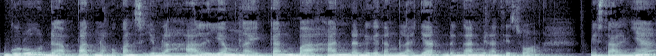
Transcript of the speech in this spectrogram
Guru dapat melakukan sejumlah hal yang mengaitkan bahan dan kegiatan belajar dengan minat siswa. Misalnya,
